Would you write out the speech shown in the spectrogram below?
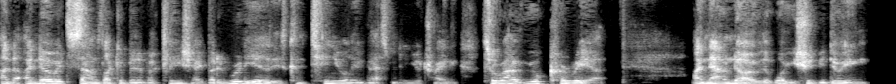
And I know it sounds like a bit of a cliche, but it really is. It's continual investment in your training throughout your career. I now know that what you should be doing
